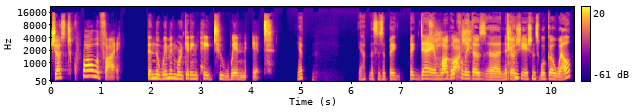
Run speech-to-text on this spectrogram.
just qualify, than the women were getting paid to win it. Yep. Yep. This is a big, big day. And we'll- hopefully those uh, negotiations will go well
